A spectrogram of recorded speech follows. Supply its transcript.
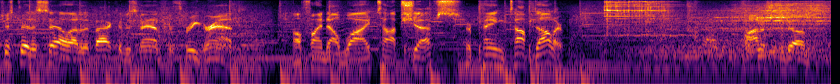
Just did a sale out of the back of his van for three grand. I'll find out why top chefs are paying top dollar. Honest to God.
